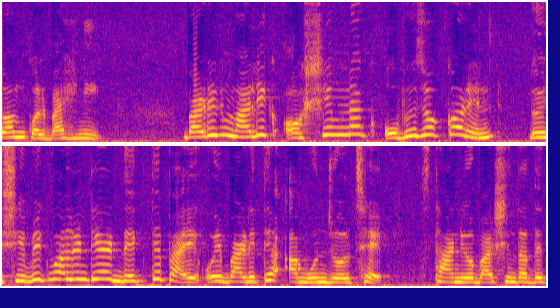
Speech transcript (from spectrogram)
দমকল বাহিনী। বাড়ির মালিক অসীম নাগ অভিযোগ করেন, দুই সিভিক ভলেন্টিয়ার দেখতে পায় ওই বাড়িতে আগুন জ্বলছে। স্থানীয় বাসিন্দাদের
